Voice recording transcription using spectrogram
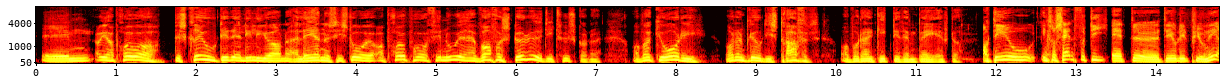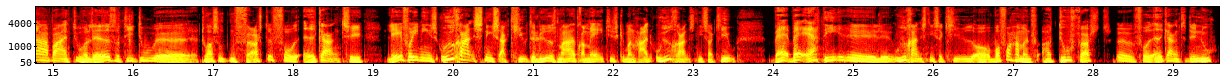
Øhm, og jeg prøver at beskrive det der lille hjørne af lægernes historie, og prøve på at finde ud af, hvorfor støttede de tyskerne, og hvad gjorde de, hvordan blev de straffet, og hvordan gik det dem bagefter. Og det er jo interessant, fordi at øh, det er jo lidt pionerarbejde, du har lavet, fordi du, øh, du har som den første fået adgang til Lægeforeningens udrensningsarkiv. Det lyder meget dramatisk, at man har et udrensningsarkiv. Hvad, hvad er det øh, udrensningsarkivet, og hvorfor har, man, har du først øh, fået adgang til det nu?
